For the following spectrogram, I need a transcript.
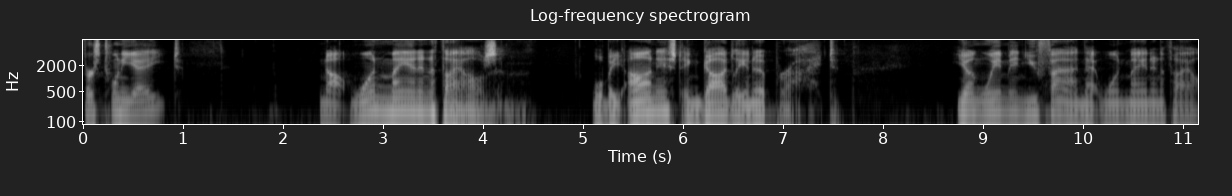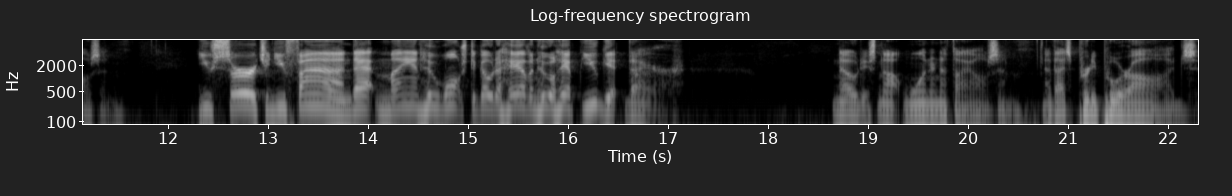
Verse 28 Not one man in a thousand will be honest and godly and upright. Young women, you find that one man in a thousand. You search and you find that man who wants to go to heaven who will help you get there. Notice, not one in a thousand. Now, that's pretty poor odds.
